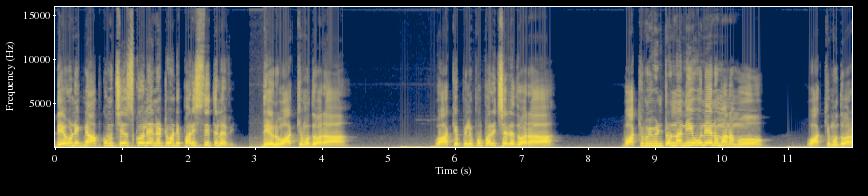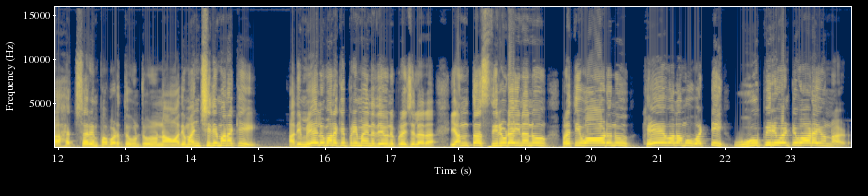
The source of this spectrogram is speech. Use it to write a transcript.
దేవుణ్ణి జ్ఞాపకం చేసుకోలేనటువంటి పరిస్థితులు అవి దేవుని వాక్యము ద్వారా వాక్య పిలుపు పరిచర్య ద్వారా వాక్యము వింటున్న నీవు నేను మనము వాక్యము ద్వారా హెచ్చరింపబడుతూ ఉంటూ ఉన్నాం. అది మంచిది మనకి. అది మేలు మనకి ప్రియమైన దేవుని ప్రజలరా. ఎంత స్థిరుడైనను ప్రతివాడును కేవలము వట్టి ఊపిరి వంటి వాడై ఉన్నాడు.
